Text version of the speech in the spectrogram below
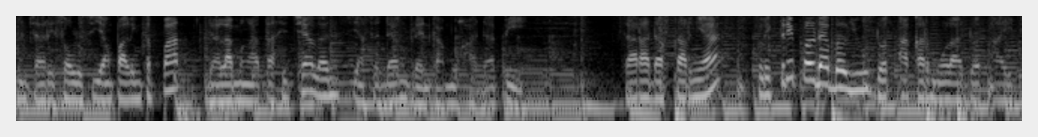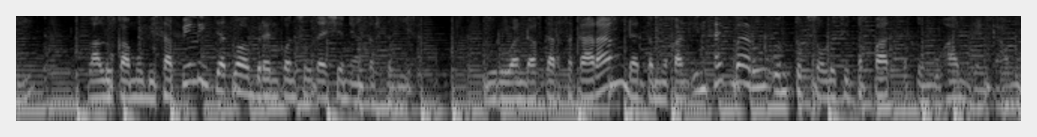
mencari solusi yang paling tepat dalam mengatasi challenge yang sedang brand kamu hadapi. Cara daftarnya, klik www.akarmula.id Lalu kamu bisa pilih jadwal brand consultation yang tersedia. Buruan daftar sekarang dan temukan insight baru untuk solusi tepat pertumbuhan brand kamu.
